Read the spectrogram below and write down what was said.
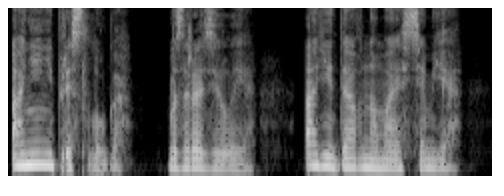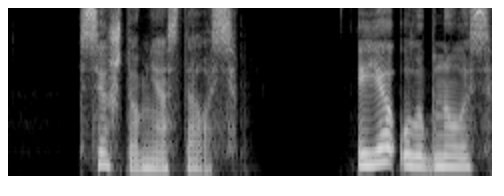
«Они не прислуга», — возразила я. «Они давно моя семья. Все, что мне осталось». И я улыбнулась,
